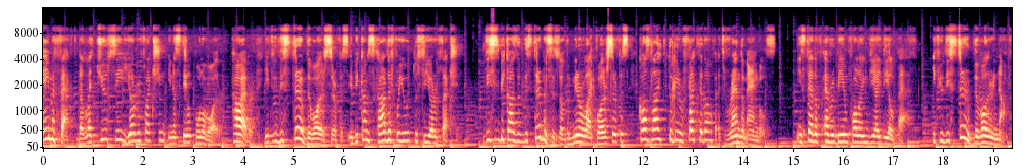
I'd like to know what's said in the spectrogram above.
same effect that lets you see your reflection in a still pool of water. However, if you disturb the water surface, it becomes harder for you to see your reflection. This is because the disturbances of the mirror-like water surface cause light to be reflected off at random angles instead of every beam following the ideal path. If you disturb the water enough,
